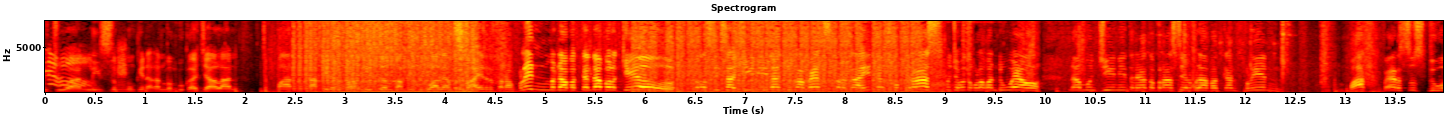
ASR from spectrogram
tujuan Lisem mungkin akan membuka jalan cepat kaki dari seorang Lisem tapi dual yang berbahaya dari seorang Flynn mendapatkan double kill. Tersisa Gini dan juga Vance terkait yang cukup keras mencoba untuk melakukan duel. Namun Gini ternyata berhasil mendapatkan Flynn. 4 versus 2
